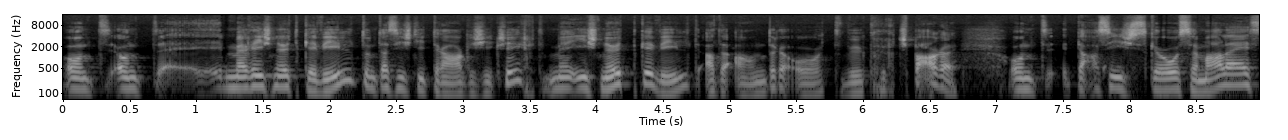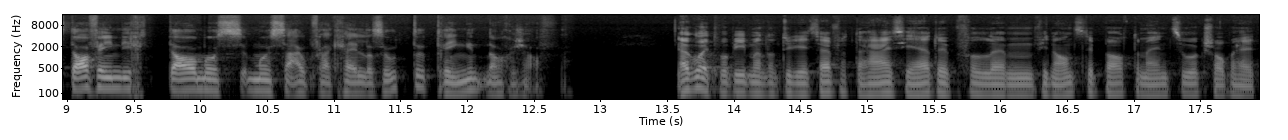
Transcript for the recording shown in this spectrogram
Und, und äh, man ist nicht gewillt, und das ist die tragische Geschichte, man ist nicht gewillt, an den anderen Ort wirklich zu sparen. Und das ist das grosse Malaise. Da finde ich, da muss, muss auch Frau Keller-Sutter dringend nachschaffen. Ja gut, wobei man natürlich jetzt einfach den heißen Herdöpfel im Finanzdepartement zugeschoben hat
